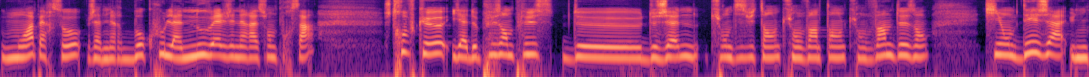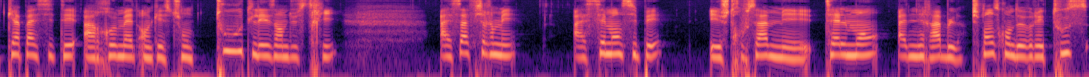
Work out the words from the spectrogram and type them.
moi perso, j'admire beaucoup la nouvelle génération pour ça. Je trouve qu'il y a de plus en plus de, de jeunes qui ont 18 ans, qui ont 20 ans, qui ont 22 ans, qui ont déjà une capacité à remettre en question toutes les industries, à s'affirmer, à s'émanciper. Et je trouve ça mais tellement admirable. Je pense qu'on devrait tous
